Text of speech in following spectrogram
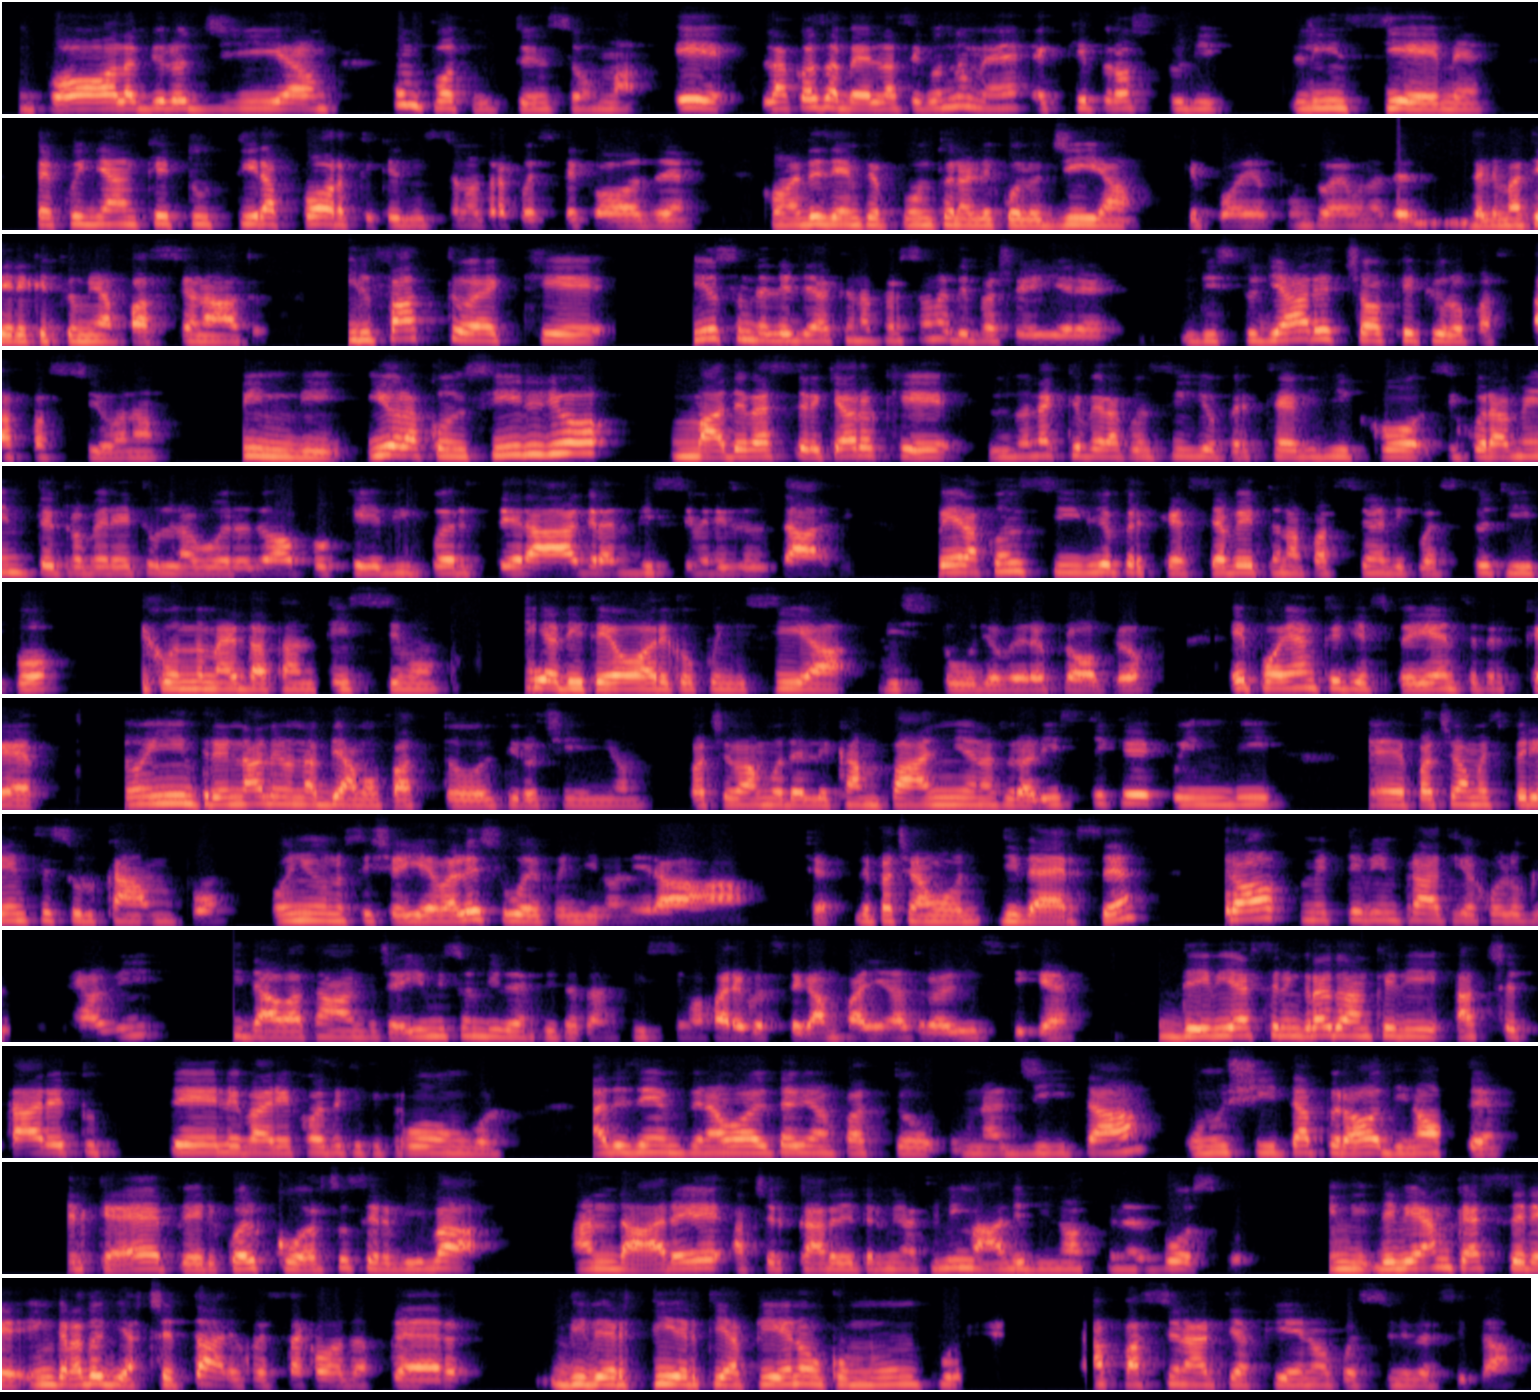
un po' la biologia, un, un po' tutto, insomma. E la cosa bella, secondo me, è che però studi l'insieme, cioè quindi anche tutti i rapporti che esistono tra queste cose come ad esempio appunto nell'ecologia, che poi appunto è una de- delle materie che più mi ha appassionato. Il fatto è che io sono dell'idea che una persona debba scegliere di studiare ciò che più lo pa- appassiona. Quindi io la consiglio, ma deve essere chiaro che non è che ve la consiglio perché vi dico sicuramente troverete un lavoro dopo che vi porterà grandissimi risultati. Ve la consiglio perché se avete una passione di questo tipo, secondo me dà tantissimo sia di teorico, quindi sia di studio vero e proprio, e poi anche di esperienze, perché noi in triennale non abbiamo fatto il tirocinio, facevamo delle campagne naturalistiche, quindi eh, facevamo esperienze sul campo, ognuno si sceglieva le sue, quindi non era, cioè, le facevamo diverse, però mettevi in pratica quello che studiavi, ti dava tanto, cioè io mi sono divertita tantissimo a fare queste campagne naturalistiche. Devi essere in grado anche di accettare tutti tutte le varie cose che ti propongono. Ad esempio, una volta abbiamo fatto una gita, un'uscita però di notte, perché per quel corso serviva andare a cercare determinati animali di notte nel bosco. Quindi devi anche essere in grado di accettare questa cosa per divertirti a pieno o comunque appassionarti a pieno a questa università.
